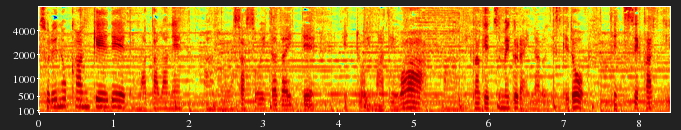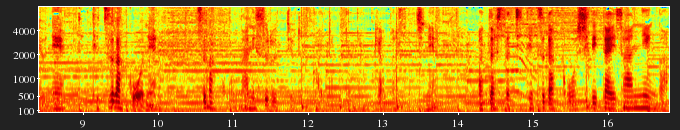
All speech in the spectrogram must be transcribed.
それの関係でたまたまねあのお誘いいただいて、えっと、今では、まあ、2ヶ月目ぐらいになるんですけど「鉄セカ」っていうね哲学をね哲学を何するっていうとこ書いたことだっけ私たちね私たち哲学を知りたい3人が、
